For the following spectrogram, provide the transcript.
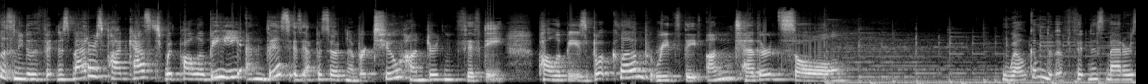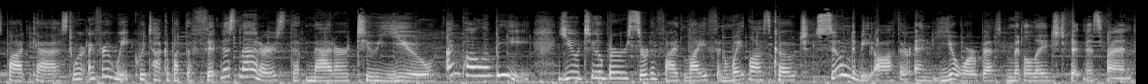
listening to the Fitness Matters podcast with Pahla B, and this is episode number 250. Pahla B's book club reads The Untethered Soul. Welcome to the Fitness Matters podcast, where every week we talk about the fitness matters that matter to you. I'm Pahla B, YouTuber, certified life and weight loss coach, soon to be author, and your best middle aged fitness friend.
